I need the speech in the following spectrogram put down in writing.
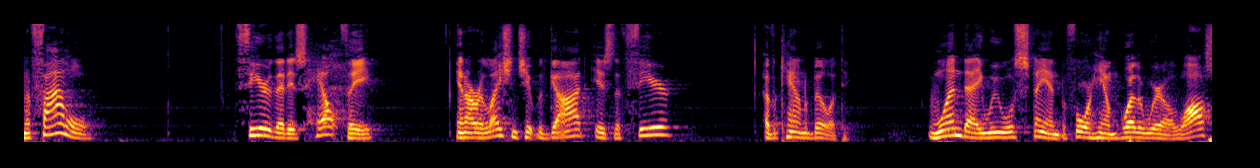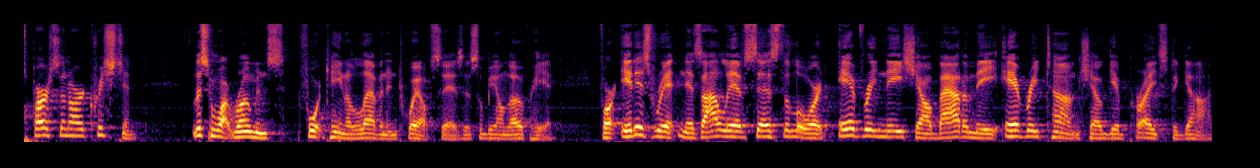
And a final fear that is healthy in our relationship with God is the fear of accountability. One day we will stand before Him, whether we're a lost person or a Christian. Listen to what Romans 14, 11, and 12 says. This will be on the overhead. For it is written, As I live, says the Lord, every knee shall bow to me, every tongue shall give praise to God.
